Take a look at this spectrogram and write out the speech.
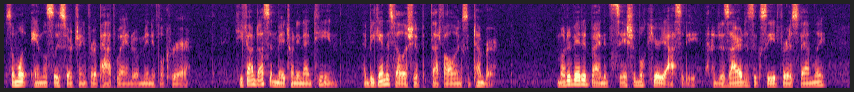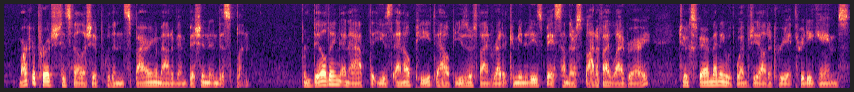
somewhat aimlessly searching for a pathway into a meaningful career. He found us in May 2019 and began his fellowship that following September. Motivated by an insatiable curiosity and a desire to succeed for his family, Mark approached his fellowship with an inspiring amount of ambition and discipline. From building an app that used NLP to help users find Reddit communities based on their Spotify library, to experimenting with WebGL to create 3D games,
